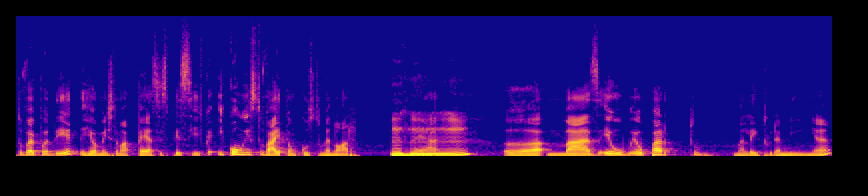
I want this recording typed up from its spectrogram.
Tu vai poder realmente ter uma peça específica e com isso vai ter um custo menor, né? Uhum. Ah, mas eu, eu parto uma leitura minha,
